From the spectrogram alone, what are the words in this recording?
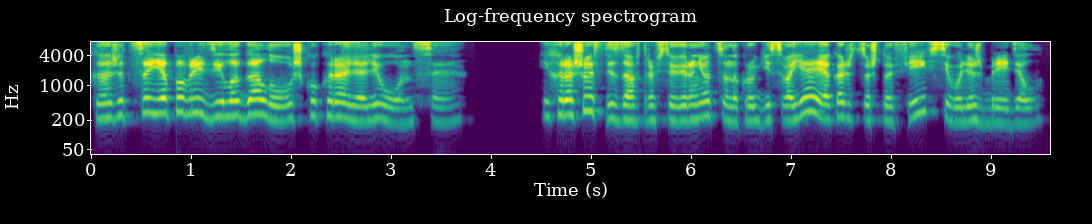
«Кажется, я повредила головушку короля Леонция. И хорошо, если завтра все вернется на круги своя и окажется, что фей всего лишь бредил».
